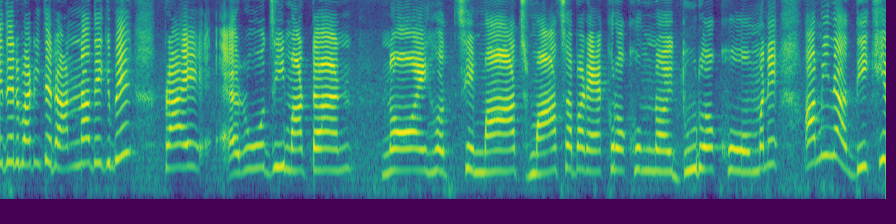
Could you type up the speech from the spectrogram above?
এদের বাড়িতে রান্না দেখবে, প্রায় রোজই মাটন, নয় হচ্ছে মাছ মাছ আবার একরকম নয় দু রকম মানে আমি না দেখে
